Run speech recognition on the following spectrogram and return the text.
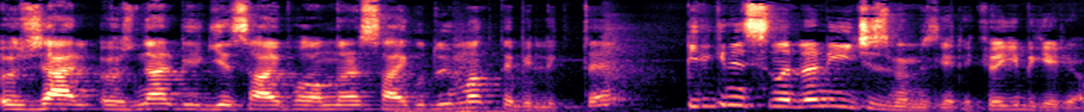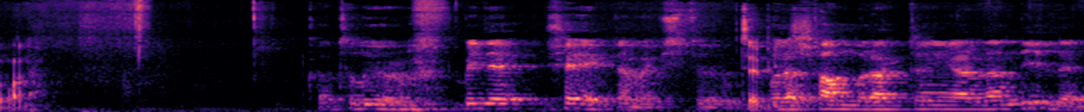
özel, öznel bilgiye sahip olanlara saygı duymakla birlikte bilginin sınırlarını iyi çizmemiz gerekiyor gibi geliyor bana. Katılıyorum. Bir de şey eklemek istiyorum. Tabii Bıra- tam bıraktığın yerden değil de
